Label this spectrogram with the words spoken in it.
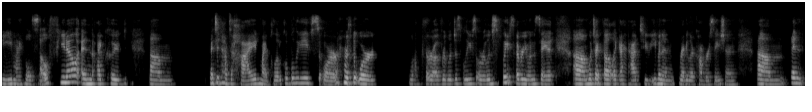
be my whole self, you know, and I could, um, I didn't have to hide my political beliefs or or lack thereof religious beliefs or religious beliefs, however you want to say it, um, which I felt like I had to even in regular conversation. Um, and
